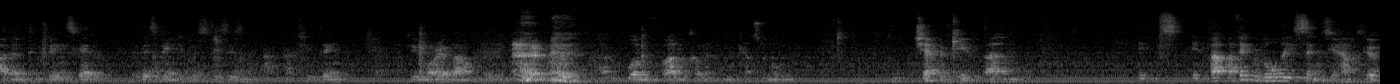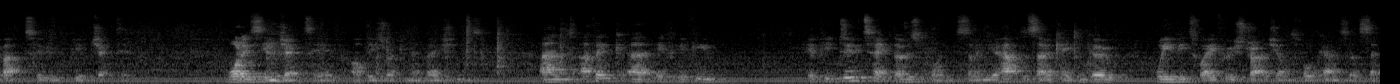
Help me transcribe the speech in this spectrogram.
I don't think being scared of this being duplicitous is an a- actually thing to worry about. really. Um, one final comment from Councillor Morgan. Chair, thank you. Um, it's, it, I, I think with all these things, you have to go back to the objective. What is the objective of these recommendations? And I think uh, if, if you if you do take those points, I mean, you have to say, okay, it can go weave its way through strategy onto full council, etc.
